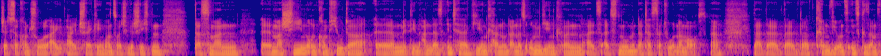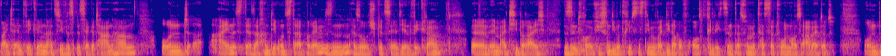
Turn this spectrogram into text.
Gesture Control, Eye-Tracking und solche Geschichten, dass man äh, Maschinen und Computer äh, mit denen anders interagieren kann und anders umgehen können als, als nur mit einer Tastatur und einer Maus. Ja. Da, da, da, da können wir uns insgesamt weiterentwickeln, als wie wir es bisher getan haben. Und eines der Sachen, die uns da bremsen, also speziell die Entwickler äh, im IT-Bereich, sind häufig schon die Betriebssysteme, weil die darauf ausgelegt sind, dass man mit Tastatur und Maus arbeitet. Und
